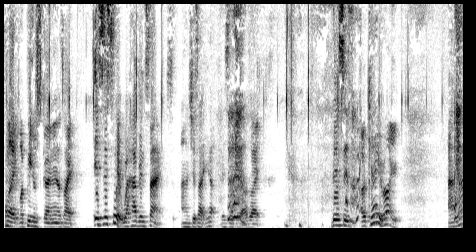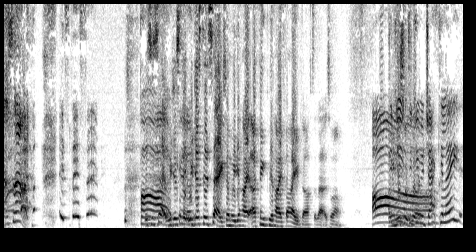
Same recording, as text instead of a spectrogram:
Like my penis was going in. I was like, "Is this it? We're having sex?" And she's like, "Yeah, this is it." I was like, "This is okay, right?" And that's that. Is this it? This is it. We just did, we just did sex, and we high, I think we high fived after that as well. Oh, mean, this was Did you ejaculate?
